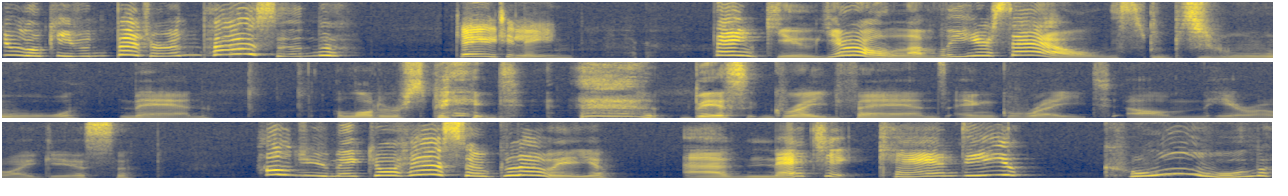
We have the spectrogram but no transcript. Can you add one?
You look even better in person. Totally. Thank you. You're all lovely yourselves. Man, a lot of respect. Best great fans and great um hero, I guess. How do you make your hair so glowy? A magic candy? Cool.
